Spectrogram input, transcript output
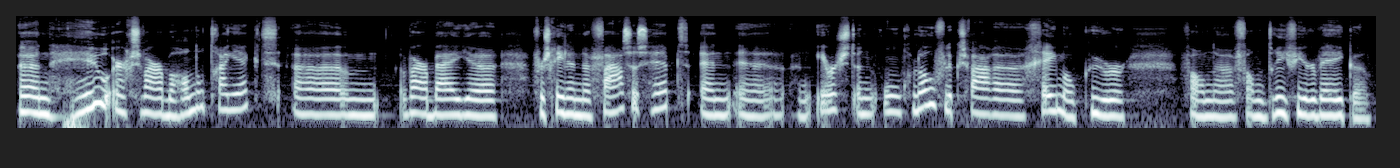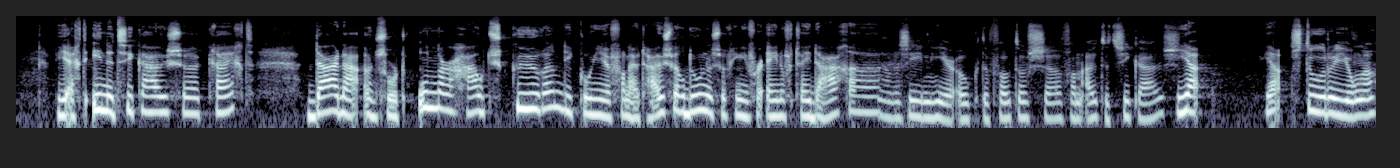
Een heel erg zwaar behandeltraject. ehm, waarbij je verschillende fases hebt. En eh, een, eerst een ongelooflijk zware chemokuur van, eh, van drie, vier weken. Die je echt in het ziekenhuis eh, krijgt. Daarna een soort onderhoudskuren. Die kon je vanuit huis wel doen. Dus dan ging je voor één of twee dagen. Nou, we zien hier ook de foto's vanuit het ziekenhuis. Ja, ja. Stoere jongen.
